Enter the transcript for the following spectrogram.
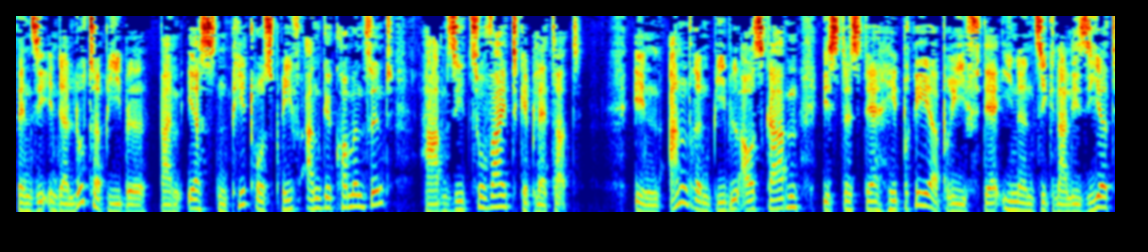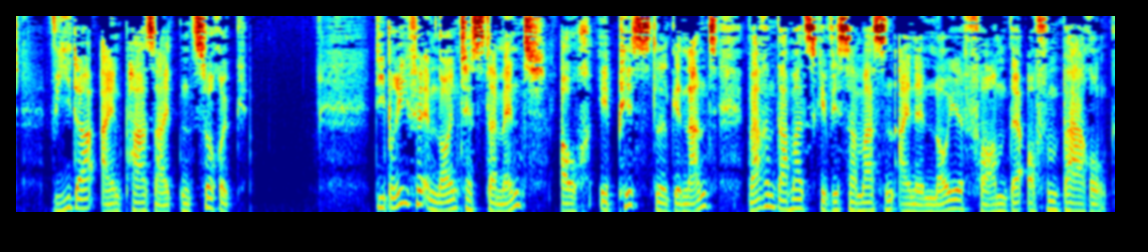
Wenn Sie in der Lutherbibel beim ersten Petrusbrief angekommen sind, haben Sie zu weit geblättert. In anderen Bibelausgaben ist es der Hebräerbrief, der Ihnen signalisiert, wieder ein paar Seiten zurück. Die Briefe im Neuen Testament, auch Epistel genannt, waren damals gewissermaßen eine neue Form der Offenbarung.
